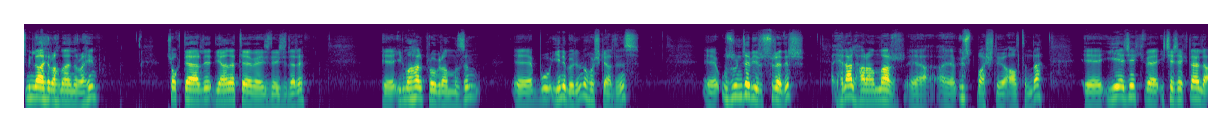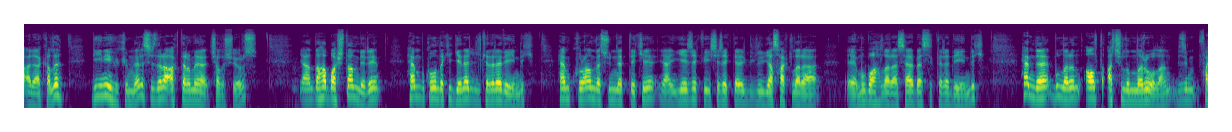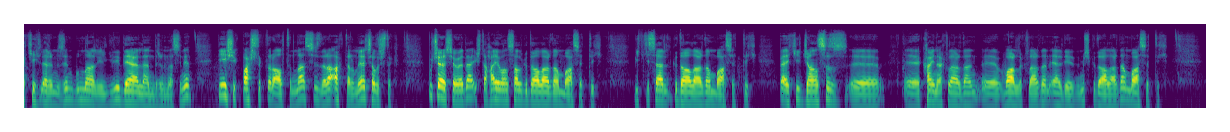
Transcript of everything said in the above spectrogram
Bismillahirrahmanirrahim. Çok değerli Diyanet TV izleyicileri, e, İlmihal programımızın e, bu yeni bölümüne hoş geldiniz. E, uzunca bir süredir helal haramlar e, üst başlığı altında yiyecek ve içeceklerle alakalı dini hükümleri sizlere aktarmaya çalışıyoruz. Yani daha baştan beri hem bu konudaki genel ilkelere değindik, hem Kur'an ve sünnetteki yani yiyecek ve içeceklerle ilgili yasaklara, e, mubahlara, serbestliklere değindik. Hem de bunların alt açılımları olan bizim fakihlerimizin bunlarla ilgili değerlendirilmesini değişik başlıklar altında sizlere aktarmaya çalıştık. Bu çerçevede işte hayvansal gıdalardan bahsettik, bitkisel gıdalardan bahsettik, belki cansız e, e, kaynaklardan, e, varlıklardan elde edilmiş gıdalardan bahsettik.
